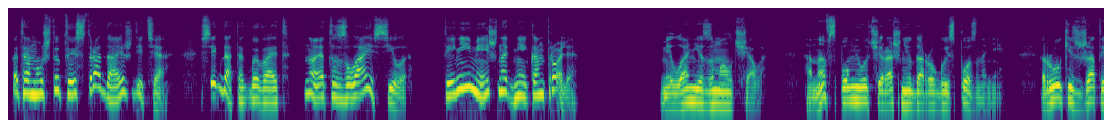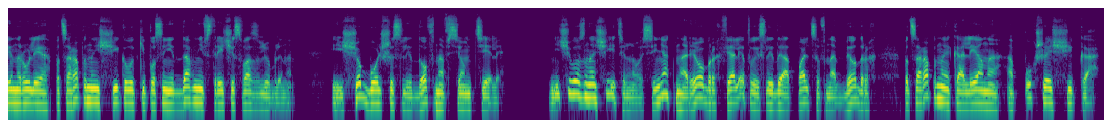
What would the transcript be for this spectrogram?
«Потому что ты страдаешь, дитя. Всегда так бывает. Но это злая сила. Ты не имеешь над ней контроля». Миланья замолчала. Она вспомнила вчерашнюю дорогу из Познани. Руки, сжатые на руле, поцарапанные щиколотки после недавней встречи с возлюбленным. И еще больше следов на всем теле. Ничего значительного. Синяк на ребрах, фиолетовые следы от пальцев на бедрах, поцарапанное колено, опухшая щека.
